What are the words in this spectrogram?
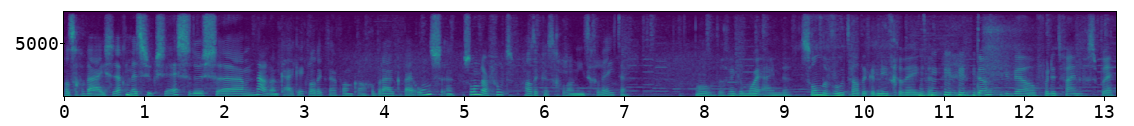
had gewijzigd met succes. Dus um, nou, dan kijk ik wat ik daarvan kan gebruiken bij ons. En zonder voet had ik het gewoon niet geweten. Oh, dat vind ik een mooi einde. Zonder voet had ik het niet geweten. Dank jullie wel voor dit fijne gesprek.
